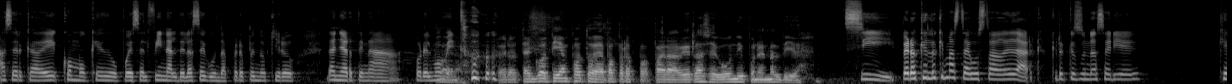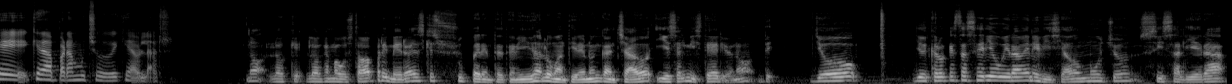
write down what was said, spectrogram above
acerca de cómo quedó pues el final de la segunda, pero pues no quiero dañarte nada por el Bueno, momento. pero tengo tiempo todavía para, para, ver la segunda y ponerme al día. Sí, pero ¿qué es lo que más te ha gustado de Dark? Creo que es una serie que, que da para mucho de qué hablar. No, lo que, lo que me gustaba primero es que es súper entretenida, lo mantiene uno enganchado y es el misterio, ¿no? De- yo, yo creo que esta serie hubiera beneficiado mucho si saliera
